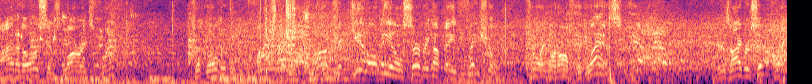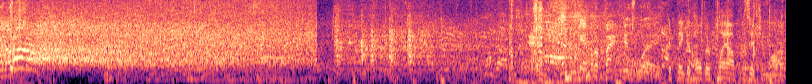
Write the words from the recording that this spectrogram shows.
9-0 since Lawrence Frank took over the Oh, Shaquille O'Neal serving up a facial, throwing one off the glass. Here's Iverson putting it up. And able to back his way. If they can hold their playoff position, Marv.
